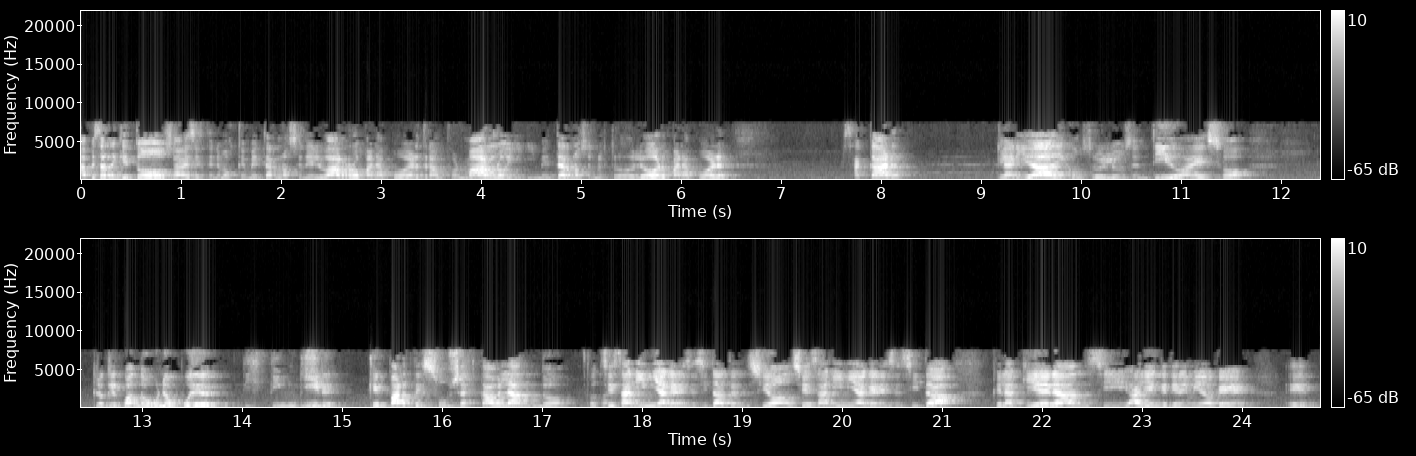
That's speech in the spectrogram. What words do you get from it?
a pesar de que todos a veces tenemos que meternos en el barro para poder transformarlo y, meternos en nuestro dolor para poder sacar claridad y construirle un sentido a eso, creo que cuando uno puede distinguir qué parte suya está hablando, si esa niña que necesita atención, si esa niña que necesita que la quieran, si alguien que tiene miedo que, eh,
